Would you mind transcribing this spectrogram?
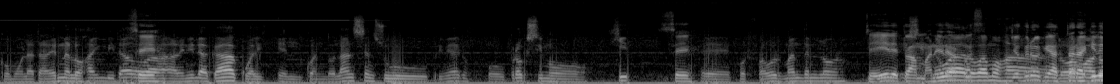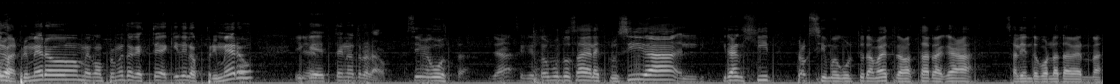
como la taberna los ha invitado Sí. a, a venir acá, cual- el- cuando lancen su primer o próximo hit, Sí. eh, por favor, mándenlo. Sí, Y- de todas maneras. lo vamos a, yo creo que a estar aquí a de los primeros, me comprometo que esté aquí de los primeros y que esté en otro lado. Así me gusta. ¿ya? Así que todo el mundo sabe la exclusiva, el gran hit próximo de Cultura Maestra va a estar acá saliendo por la taberna.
